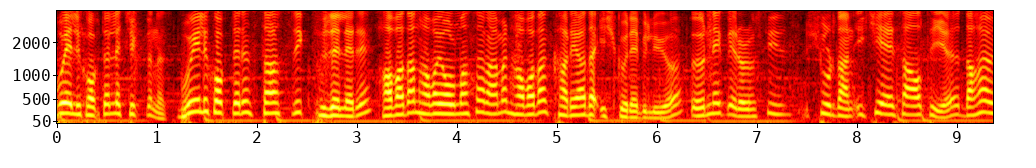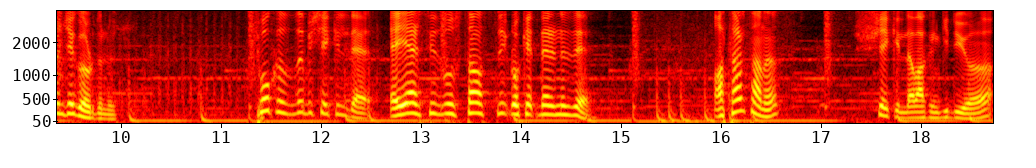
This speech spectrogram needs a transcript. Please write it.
Bu helikopterle çıktınız. Bu helikopterin Starstreak füzeleri havadan havaya olmasına rağmen havadan karaya da iş görebiliyor. Örnek veriyorum siz şuradan 2S6'yı daha önce gördünüz. Çok hızlı bir şekilde eğer siz bu Starstreak roketlerinizi atarsanız şu şekilde bakın gidiyor.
